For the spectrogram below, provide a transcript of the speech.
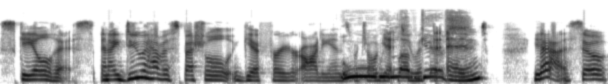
scale this? And I do have a special gift for your audience, Ooh, which I'll get to at gifts. the end. Yeah. So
